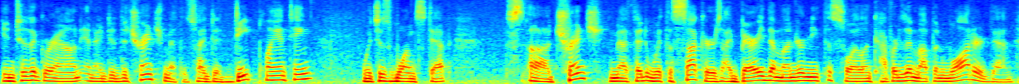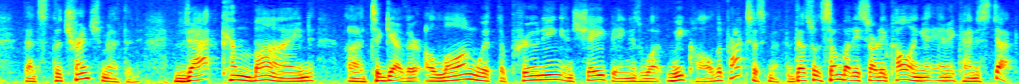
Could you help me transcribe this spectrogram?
into the ground and I did the trench method. So I did deep planting, which is one step. Uh, trench method with the suckers, I buried them underneath the soil and covered them up and watered them. That's the trench method. That combined uh, together along with the pruning and shaping is what we call the praxis method. That's what somebody started calling it and it kind of stuck.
